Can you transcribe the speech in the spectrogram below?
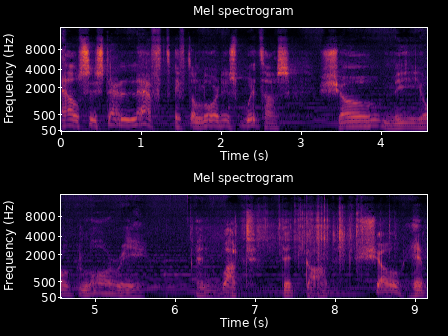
else is there left if the Lord is with us? Show me your glory. And what did God show him?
